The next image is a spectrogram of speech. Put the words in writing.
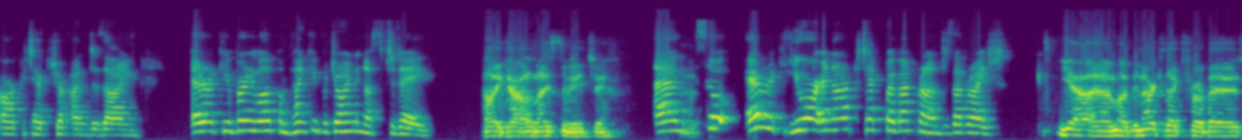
Architecture and Design. Eric, you're very welcome. Thank you for joining us today. Hi, Carol. Nice to meet you. Um, so, Eric, you're an architect by background, is that right? Yeah, um, I've been an architect for about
